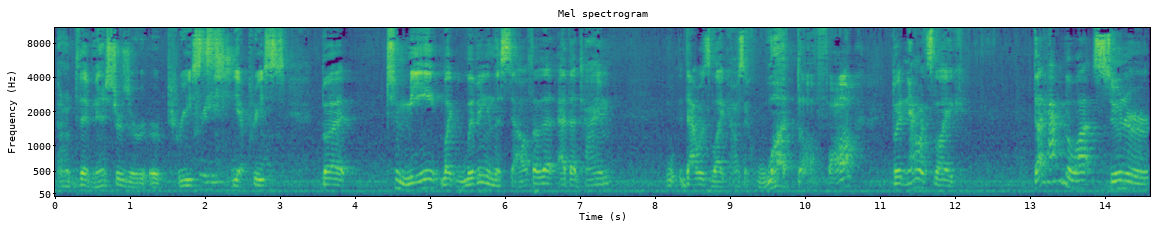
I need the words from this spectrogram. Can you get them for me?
I don't know. Do they have ministers or, or priests? Priests. Yeah, priests. But to me, like living in the South of that at that time, that was like I was like, what the fuck? But now it's like that happened a lot sooner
